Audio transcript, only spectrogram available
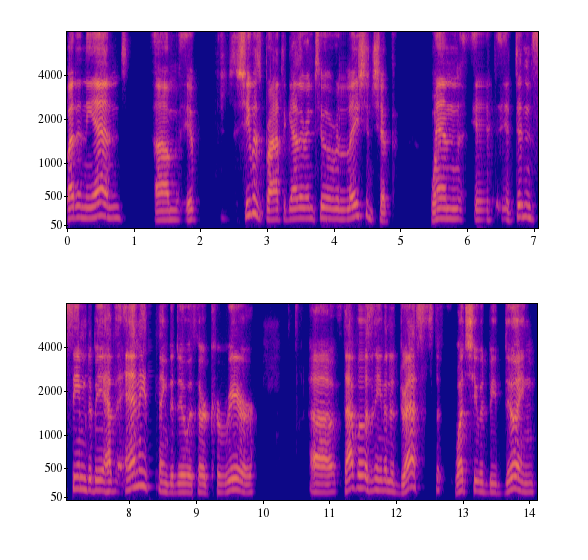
But in the end, um, it she was brought together into a relationship when it, it didn't seem to be have anything to do with her career. Uh, that wasn't even addressed what she would be doing.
